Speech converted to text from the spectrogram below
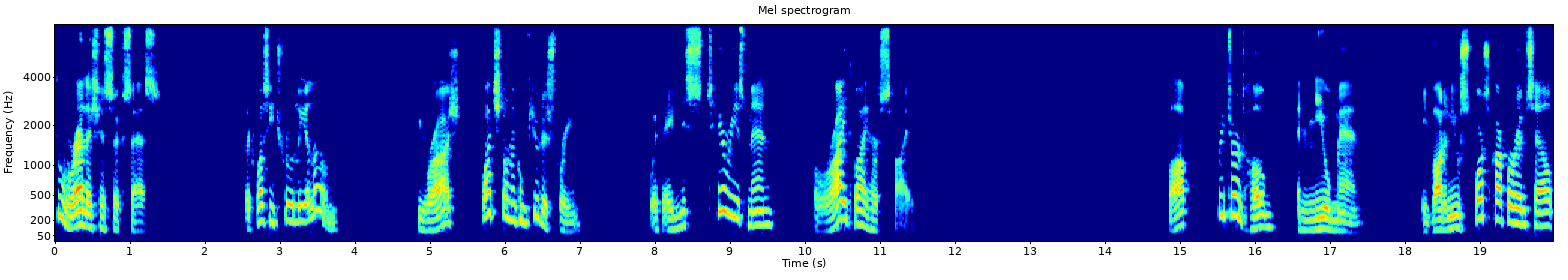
to relish his success. But was he truly alone? Mirage watched on a computer screen, with a mysterious man right by her side. Bob returned home a new man. He bought a new sports car for himself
